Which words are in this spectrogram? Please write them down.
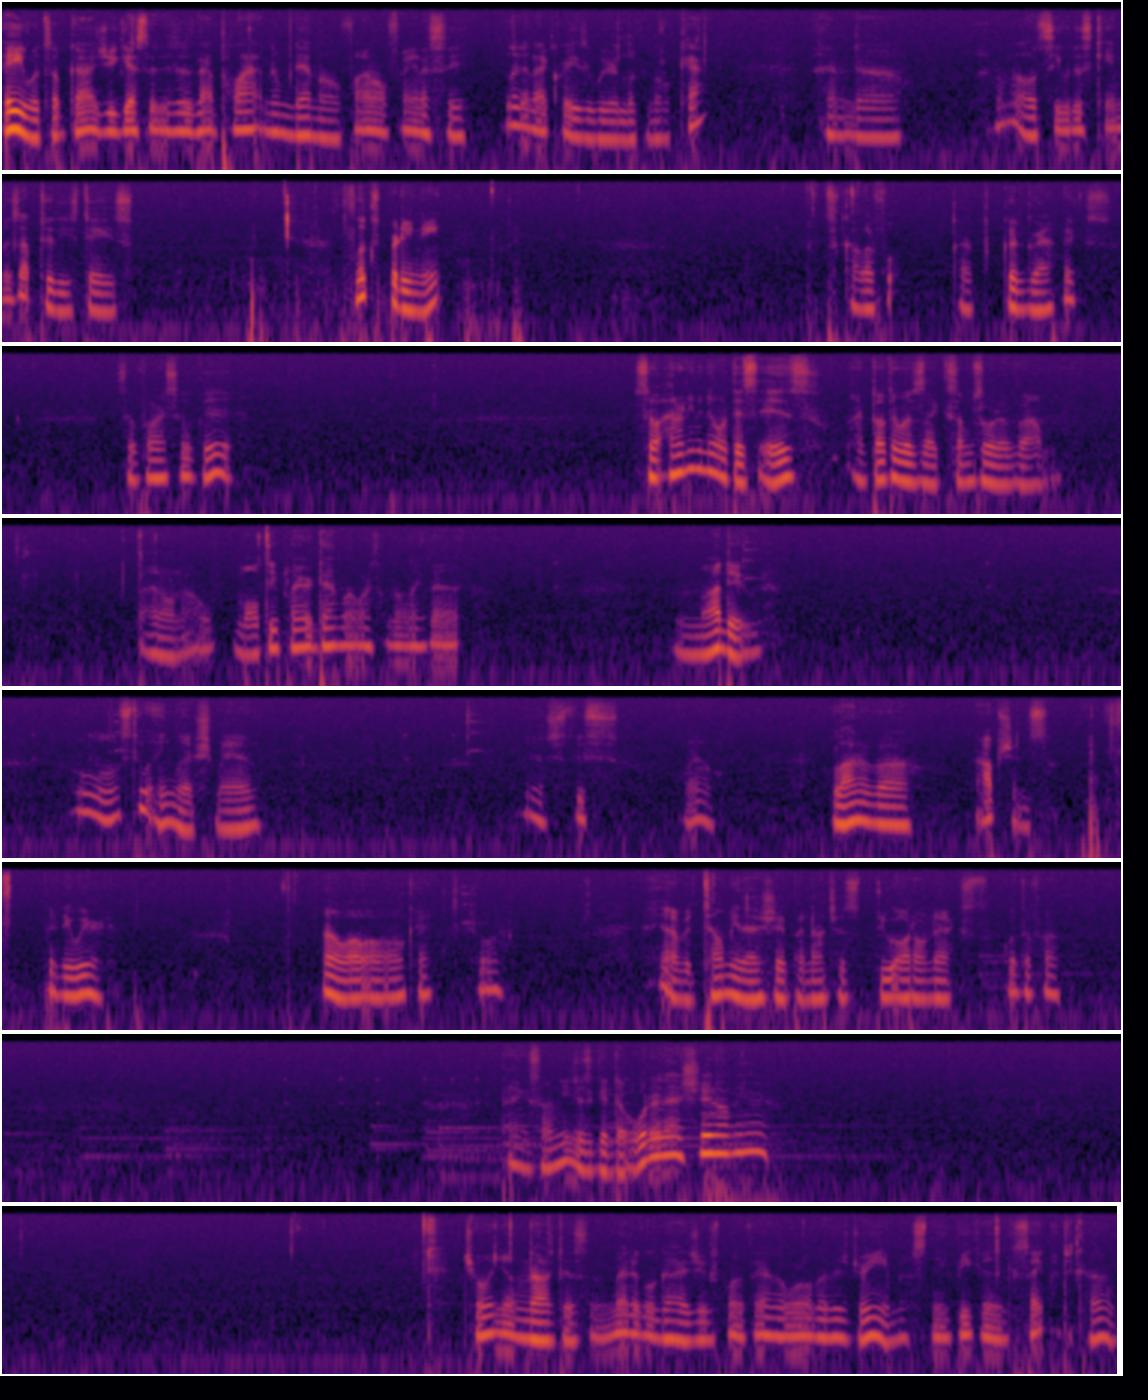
Hey, what's up guys? You guessed it, this is that Platinum demo, Final Fantasy. Look at that crazy weird looking little cat. And, uh, I don't know, let's see what this game is up to these days. Looks pretty neat. It's colorful, got good graphics. So far so good. So I don't even know what this is. I thought there was like some sort of um I don't know, multiplayer demo or something like that. My dude. Oh, let's do English, man. It's this. Wow. A lot of uh, options. Pretty weird. Oh, oh, oh, okay. Sure. Yeah, but tell me that shit, but not just do auto next. What the fuck? Dang, son, you just get to order that shit on here? Join young Noctis and medical guides you explore the fantasy world of his dream. A sneak peek and excitement to come.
